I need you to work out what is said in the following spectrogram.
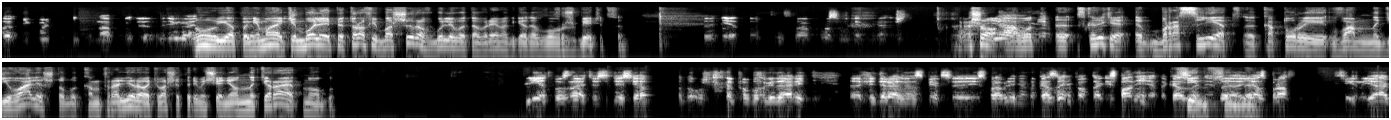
это не культура. Ну, я понимаю, тем более Петров и Баширов были в это время где-то во Вржбетице. Да нет, ну, вопросов нет, конечно. Хорошо, я, а вот я... скажите, э, браслет, э, который вам надевали, чтобы контролировать ваши перемещения, он натирает ногу? Нет, вы знаете, здесь я должен поблагодарить э, Федеральную инспекцию исправления наказания, по так, исполнения наказания. ФИН, да, ФИН, да. Я сбрасывал ФИН, я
